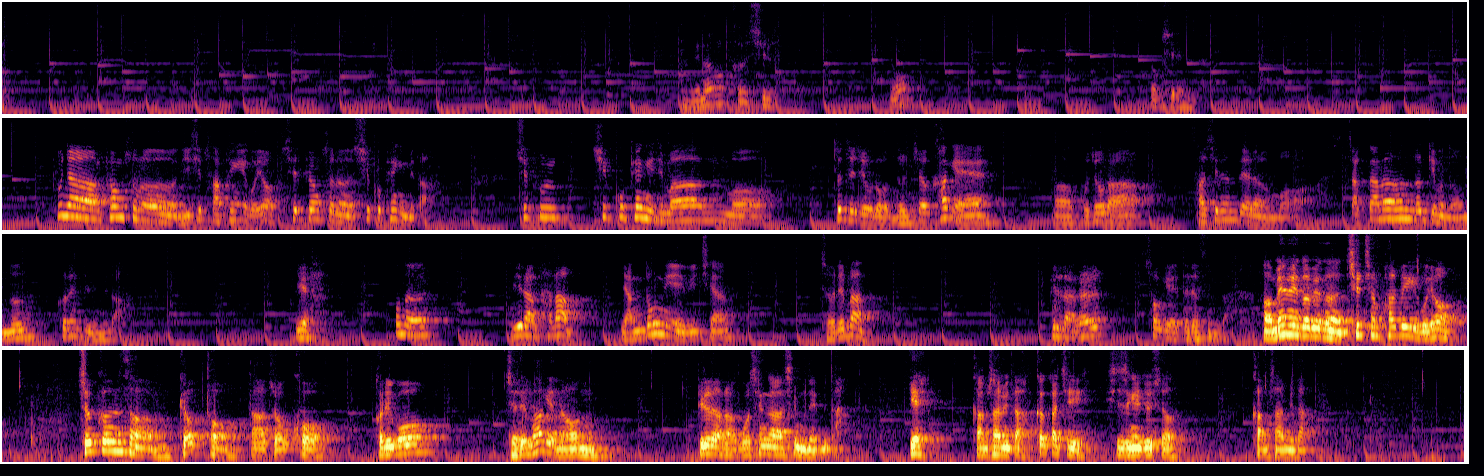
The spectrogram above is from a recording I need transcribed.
여기는 거실, 요 욕실입니다. 분양 평수는 24평이고요. 실평수는 19평입니다. 19평이지만 뭐 전체적으로 널쩍하게 어, 구조라 사시는 데는 뭐 작다는 느낌은 없는 그런 집입니다. 예, 오늘 밀양 하남 양동리에 위치한 저렴한 빌라를 소개해 드렸습니다. 어, 매매 금액은 7,800이고요. 접근성, 교통 다 좋고 그리고 저렴하게 나온 빌라라고 생각하시면 됩니다. 예, 감사합니다. 끝까지 시청해 주셔서 감사합니다.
